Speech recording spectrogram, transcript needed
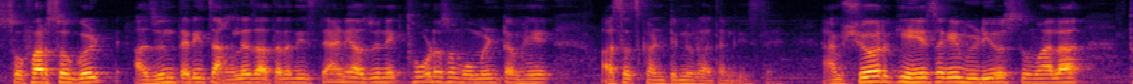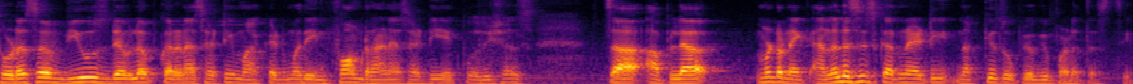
सो फार सो गुड अजून तरी चांगलं जाताना दिसतं आहे आणि अजून एक थोडंसं मोमेंटम हे असंच कंटिन्यू राहताना दिसतं आहे आय एम शुअर की हे सगळे व्हिडिओज तुम्हाला थोडंसं व्ह्यूज डेव्हलप करण्यासाठी मार्केटमध्ये इन्फॉर्म्ड राहण्यासाठी एक पोझिशन्सचा आपल्या म्हणतो ना एक ॲनालिसिस करण्यासाठी नक्कीच उपयोगी पडत असतील.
